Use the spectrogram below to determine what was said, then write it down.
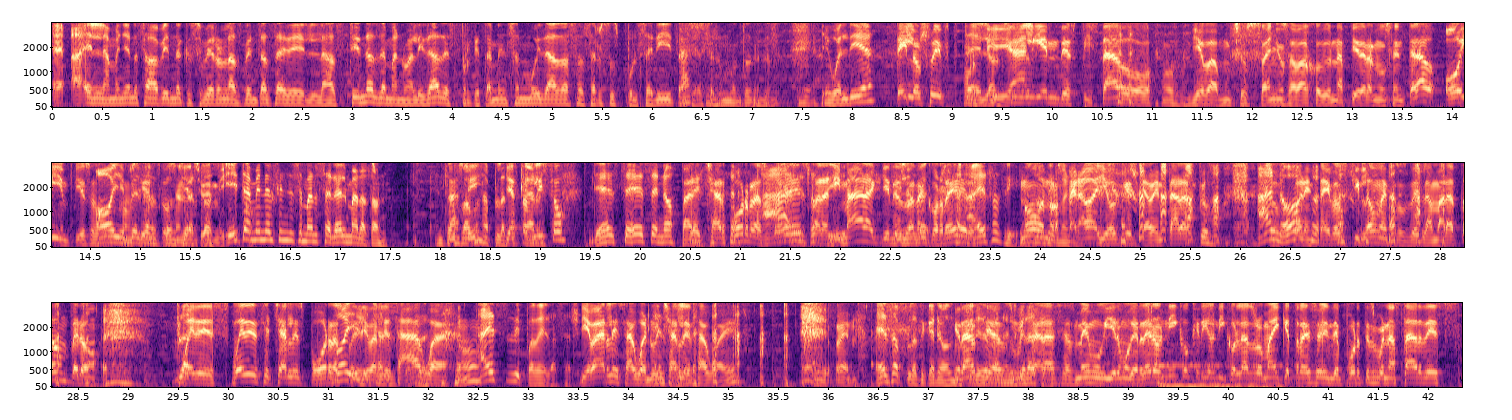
Eh, en la mañana estaba viendo que subieron las ventas de las tiendas de manualidades porque también son muy dadas a hacer sus pulseritas Ah, y sí. hacer un montón de cosas. Llegó el día. Taylor Swift, por Taylor si Swift. alguien despistado o lleva muchos años abajo de una piedra no se ha enterado, hoy empieza sus Hoy empiezan los conciertos en la Ciudad de conciertos. México. Y también el fin de semana será el maratón. Entonces ¿Ah, sí? vamos a ¿Ya platicar. estás listo? Ya este, ese no. Para echar porras, Ah, pues, para sí. animar a quienes Sí, van a correr. Ah, eso sí. No, eso sí, no esperaba yo que te aventaras tú Ah, los ¿no? 42 kilómetros de la maratón, pero puedes, puedes echarles porras, Voy a puedes llevarles agua, porras. ¿no? Ah, eso sí poder hacer. Llevarles agua, no Eso. echarles agua, ¿eh? Bueno. Eso platicaremos. Gracias, muchas gracias. Memo, Guillermo Guerrero, Nico, querido Nicolás Romay, ¿qué traes hoy en Deportes? Buenas tardes.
